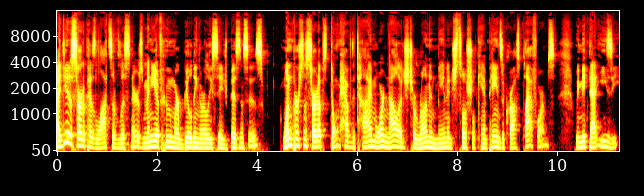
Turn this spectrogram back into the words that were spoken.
Idea to Startup has lots of listeners, many of whom are building early stage businesses. One person startups don't have the time or knowledge to run and manage social campaigns across platforms. We make that easy,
